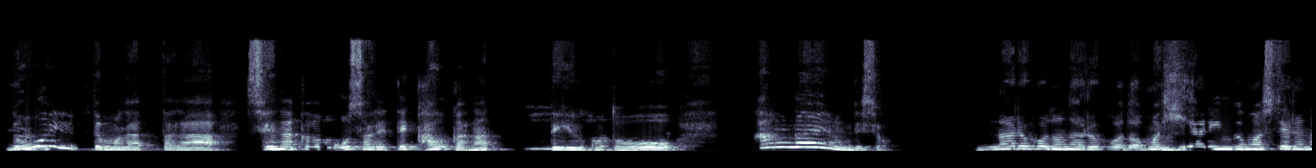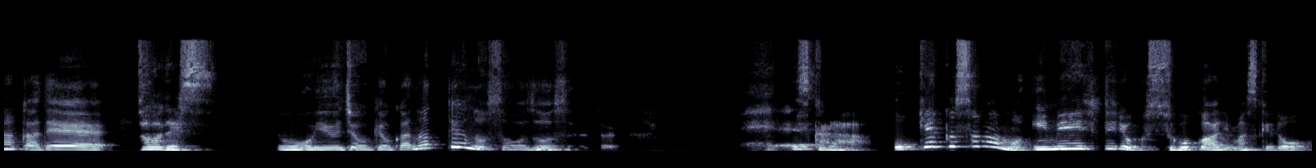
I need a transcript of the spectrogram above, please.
どう言ってもらったら、背中を押されて買うかなっていうことを考えるんですよ。なるほど、なるほど。まあ、うんヒアリングもしてる中で、そうです。どういう状況かなっていうのを想像するという。へですから、お客様もイメージ力すごくありますけど、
